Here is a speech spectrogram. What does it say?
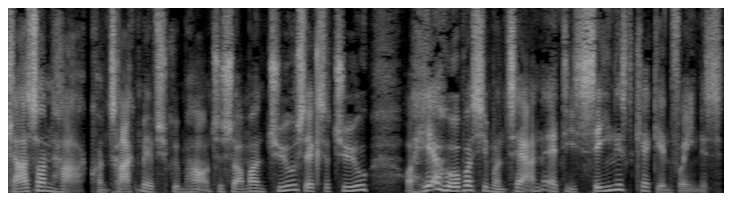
Claesson har kontrakt med FC København til sommeren 2026, og her håber Simon Tern, at de senest kan genforenes.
